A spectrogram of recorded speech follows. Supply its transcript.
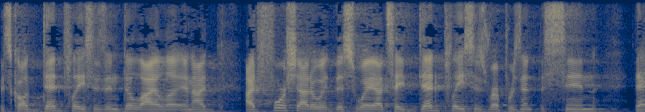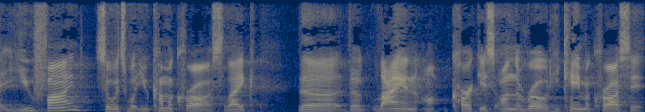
It's called Dead Places in Delilah, and I'd, I'd foreshadow it this way. I'd say dead places represent the sin that you find, so it's what you come across, like the, the lion uh, carcass on the road. He came across it.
